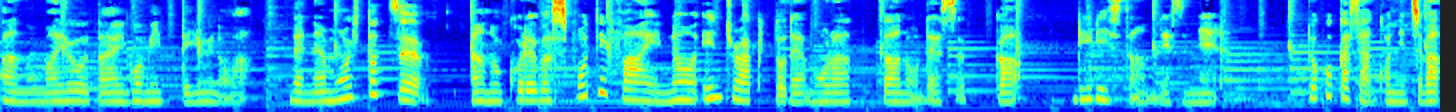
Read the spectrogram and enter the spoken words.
あの、迷う醍醐味っていうのは。でね、もう一つ、あの、これは Spotify のイントラクトでもらったのですが、リリさんですね。どこかさん、こんにちは。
